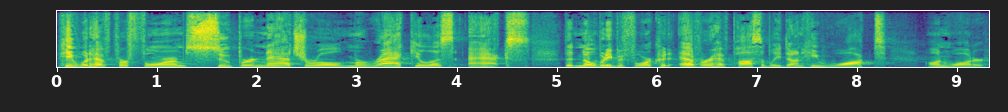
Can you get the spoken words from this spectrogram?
He would have performed supernatural, miraculous acts that nobody before could ever have possibly done. He walked on water.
